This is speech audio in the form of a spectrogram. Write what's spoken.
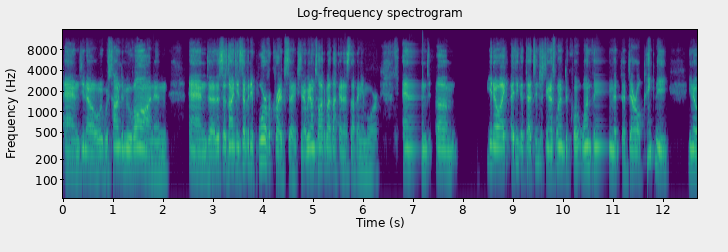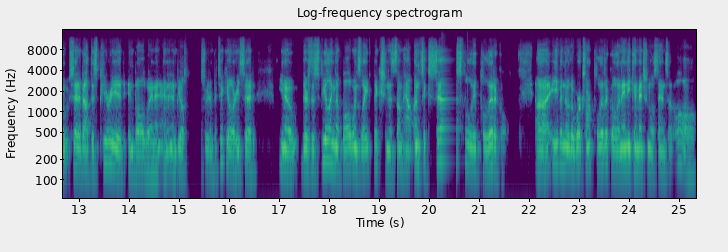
and you know it was time to move on. And and uh, this is 1974 for Christ's sakes. You know we don't talk about that kind of stuff anymore. And um, you know I, I think that that's interesting I just wanted to quote one thing that, that Darryl Pinckney you know said about this period in Baldwin and, and, and Beale Street in particular he said you know, there's this feeling that Baldwin's late fiction is somehow unsuccessfully political, uh, even though the works aren't political in any conventional sense at all.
